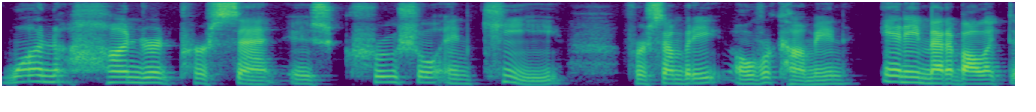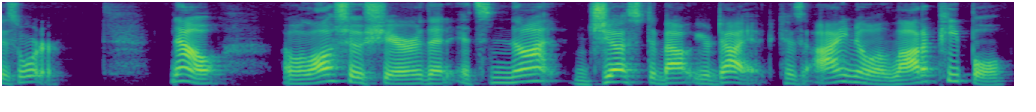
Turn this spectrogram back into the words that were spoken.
100% is crucial and key for somebody overcoming any metabolic disorder. Now, I will also share that it's not just about your diet, because I know a lot of people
